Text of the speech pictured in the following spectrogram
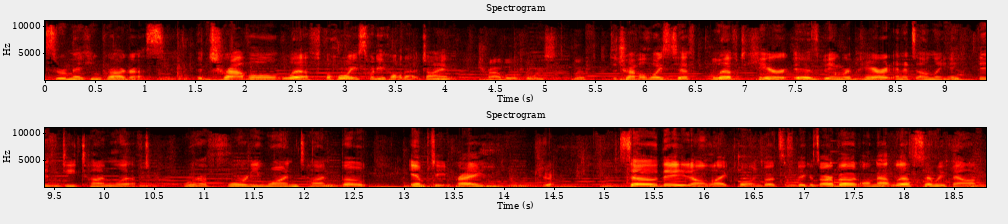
So we're making progress. The travel lift, the hoist, what do you call that giant? Travel hoist lift. The travel hoist lift here is being repaired and it's only a 50 ton lift. We're a 41 ton boat empty, right? Yeah. So they don't like pulling boats as big as our boat on that lift. So we found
